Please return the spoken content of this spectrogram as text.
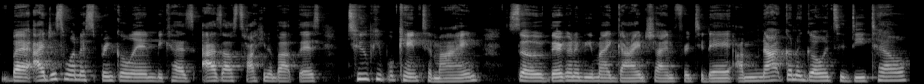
but I just want to sprinkle in because as I was talking about this, two people came to mind. So they're going to be my guide shine for today. I'm not going to go into detail,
